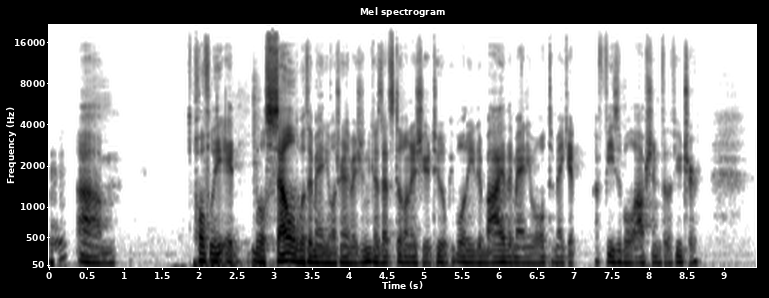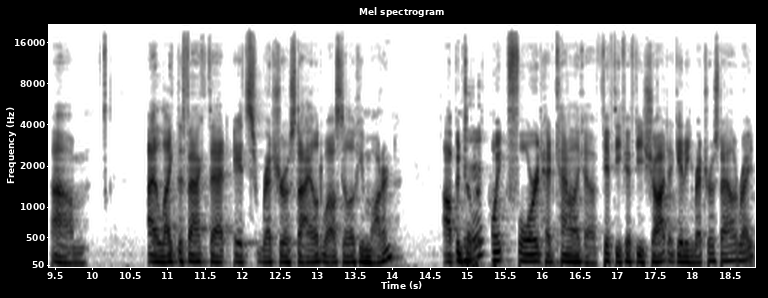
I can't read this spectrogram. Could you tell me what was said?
Mhm. Um, hopefully, it will sell with a manual transmission because that's still an issue too. People need to buy the manual to make it a feasible option for the future. Um, I like the fact that it's retro styled while still looking modern. Up until Mhm. this point, Ford had kind of like a 50 50 shot at getting retro style right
